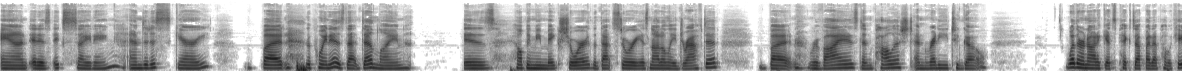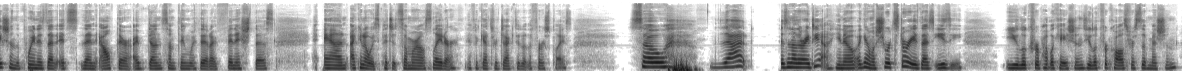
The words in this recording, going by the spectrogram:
And it is exciting and it is scary. But the point is that deadline is helping me make sure that that story is not only drafted, but revised and polished and ready to go. Whether or not it gets picked up by that publication, the point is that it's then out there. I've done something with it. I've finished this and I can always pitch it somewhere else later if it gets rejected at the first place. So that is another idea. You know, again, with short stories, that's easy. You look for publications, you look for calls for submission,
